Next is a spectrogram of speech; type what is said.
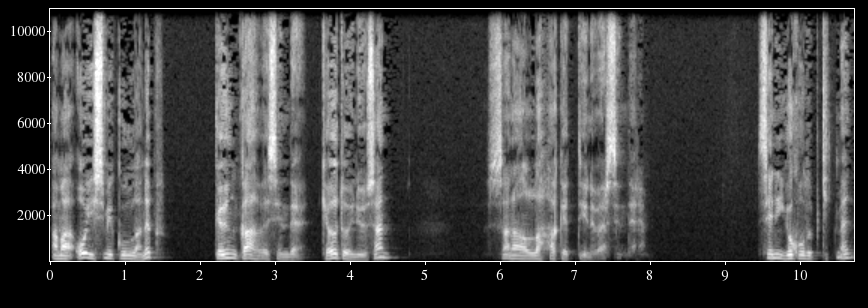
Ama o ismi kullanıp köyün kahvesinde kağıt oynuyorsan sana Allah hak ettiğini versin derim. Senin yok olup gitmen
